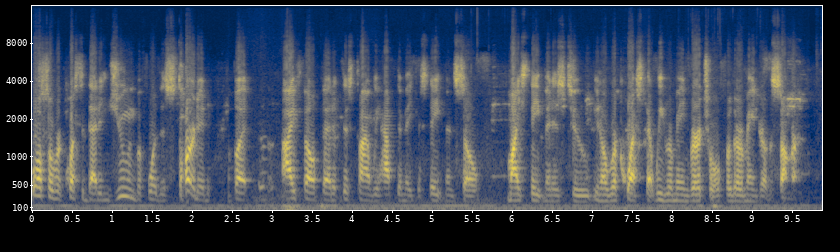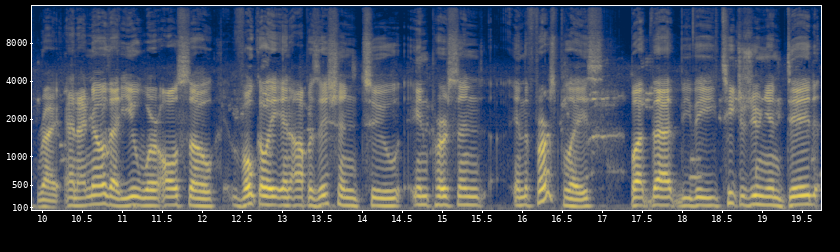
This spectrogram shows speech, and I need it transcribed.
also requested that in June before this started. But I felt that at this time we have to make a statement. So my statement is to you know request that we remain virtual for the remainder of the summer. Right. And I know that you were also vocally in opposition to in person in the first place, but that the, the teachers union did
